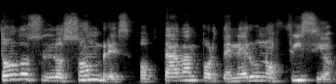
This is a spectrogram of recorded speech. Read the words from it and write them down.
Todos los hombres optaban por tener un oficio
